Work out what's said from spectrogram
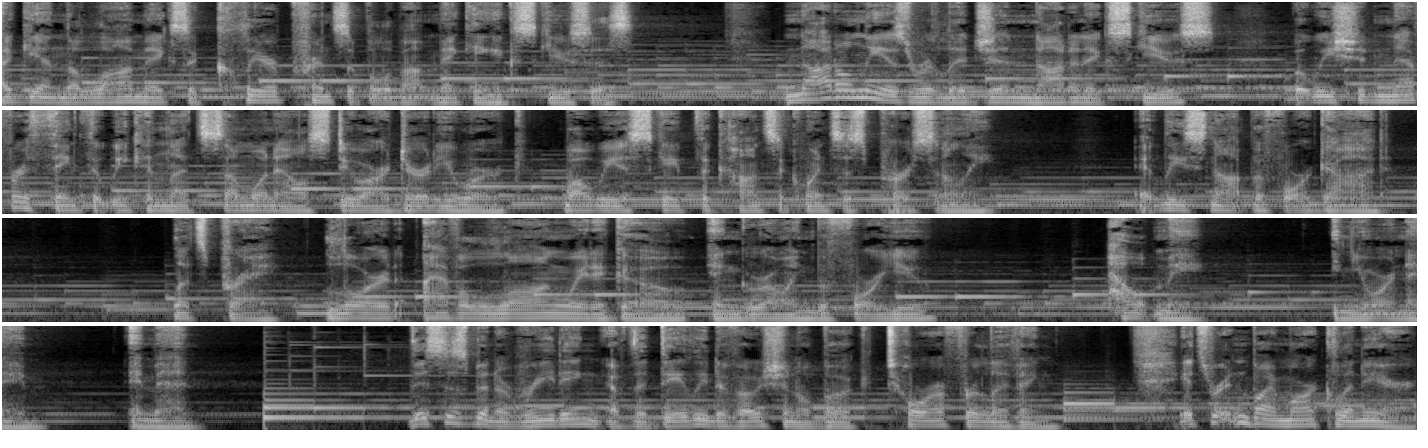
Again, the law makes a clear principle about making excuses. Not only is religion not an excuse, but we should never think that we can let someone else do our dirty work while we escape the consequences personally, at least not before God. Let's pray. Lord, I have a long way to go in growing before you. Help me. In your name, amen. This has been a reading of the daily devotional book, Torah for Living. It's written by Mark Lanier,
